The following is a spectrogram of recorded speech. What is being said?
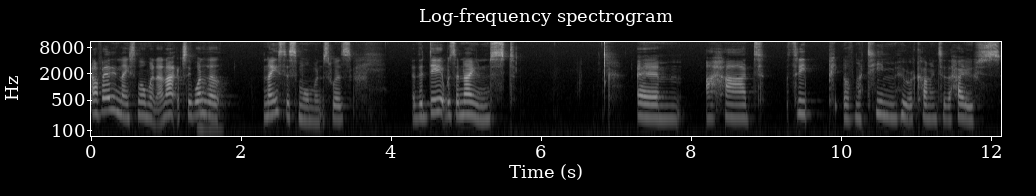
a very nice moment. And actually, one of Uh-huh. the nicest moments was the day it was announced. Um, I had three of my team who were coming to the house,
